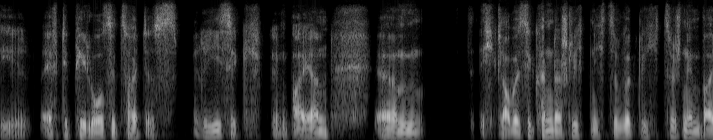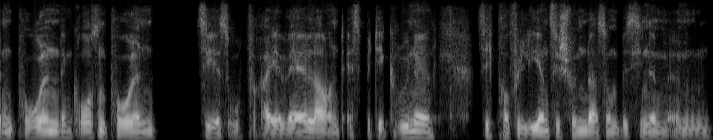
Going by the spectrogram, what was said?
die FDP-lose Zeit ist riesig in Bayern. Ähm, ich glaube, sie können da schlicht nicht so wirklich zwischen den beiden Polen, den großen Polen, CSU Freie Wähler und SPD Grüne sich profilieren. Sie schwimmen da so ein bisschen im, im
